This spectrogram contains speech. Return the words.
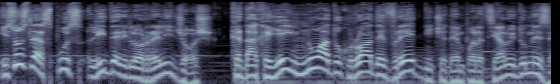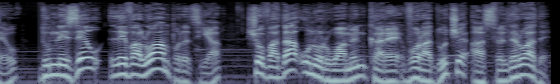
Isus le-a spus liderilor religioși că dacă ei nu aduc roade vrednice de împărăția lui Dumnezeu, Dumnezeu le va lua împărăția și o va da unor oameni care vor aduce astfel de roade.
